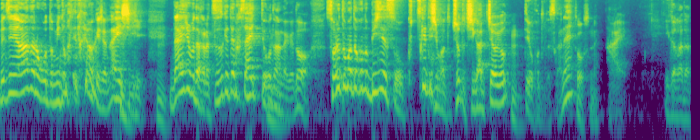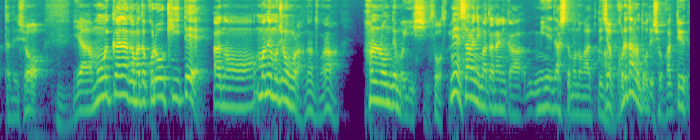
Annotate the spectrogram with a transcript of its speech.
別にあなたのことを認めてないわけじゃないし、うん。うん、大丈夫だから続けてなさいってことなんだけど、それとまたこのビジネスをくっつけてしまうと、ちょっと違っちゃうよっていうことですかね。そうですね。はい。いかがだったでしょう。いやもう一回なんかまたこれを聞いて、あのー、まあね、もちろんほら、なんとかな、反論でもいいし、そうですねね、さらにまた何か見え出したものがあって、じゃあこれならどうでしょうかっていう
